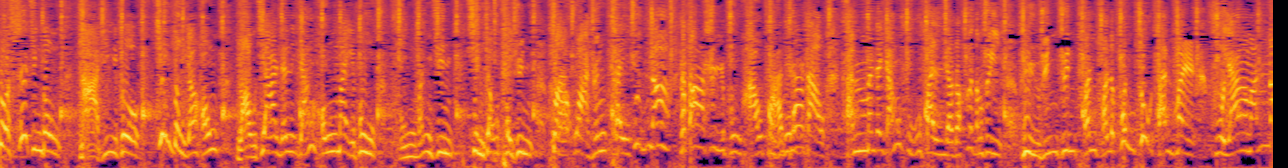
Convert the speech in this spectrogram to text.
这时惊动哪一个？惊动杨红，老家人杨红迈步府门进，见着太君，把话人太君呐、那大事不好，咋的了？到咱们的杨府犯了这何等罪？绿林军团团的困住咱们府衙门呐、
